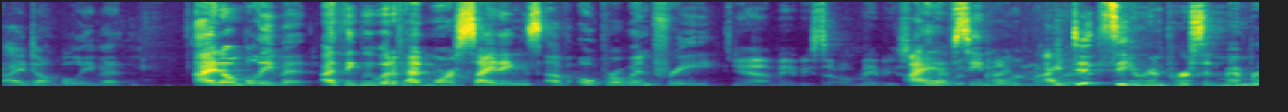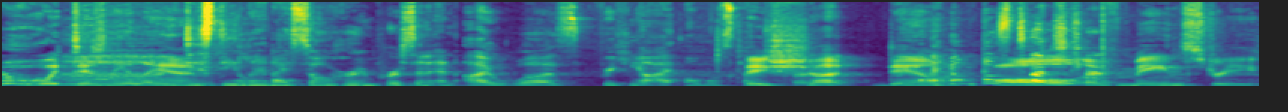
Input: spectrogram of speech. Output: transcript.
I don't believe it. I don't believe it. I think we would have had more sightings of Oprah Winfrey. yeah, maybe so. Maybe so. I have seen her. In, my I leg. did see her in person. Remember? Oh, at Disneyland. Disneyland. I saw her in person, and I was freaking out. I almost touched They her. shut down all of Main Street.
